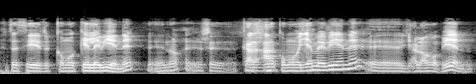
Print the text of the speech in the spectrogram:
Es decir, como que le viene, ¿no? ah, como ya me viene, ya lo hago bien.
